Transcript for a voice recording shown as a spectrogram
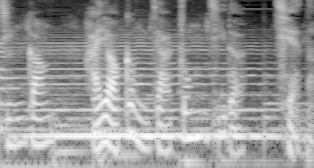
金刚还要更加终极的潜能。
